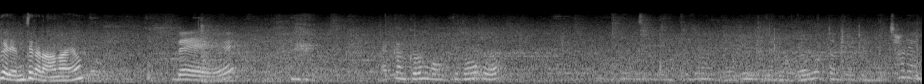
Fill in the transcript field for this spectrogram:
미국의 냄새가 나나요? 네. 약간 그런 것 같기도 하고요. 차량.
